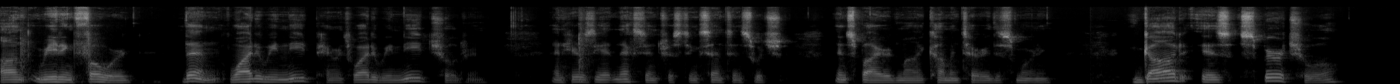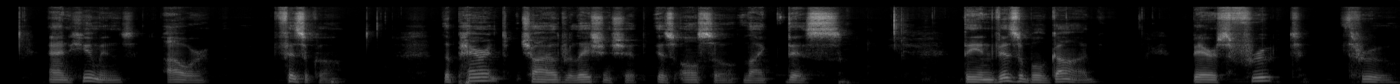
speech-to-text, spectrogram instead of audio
on reading forward, then, why do we need parents? Why do we need children? And here's the next interesting sentence, which inspired my commentary this morning God is spiritual, and humans are physical. The parent child relationship is also like this the invisible God bears fruit through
